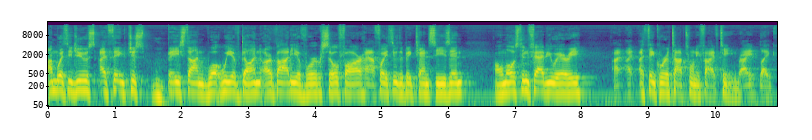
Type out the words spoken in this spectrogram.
I'm with you, Juice. I think just based on what we have done, our body of work so far, halfway through the Big Ten season, almost in February, I, I think we're a top 25 team, right? Like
